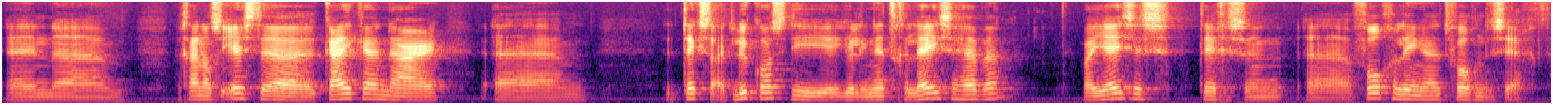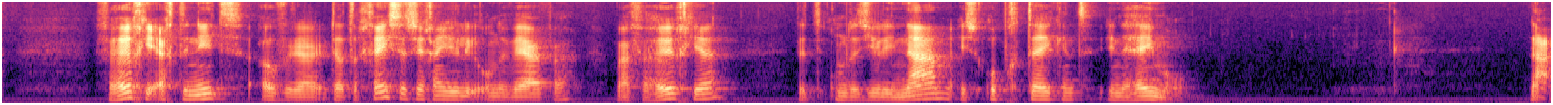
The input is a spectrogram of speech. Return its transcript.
En uh, we gaan als eerste kijken naar uh, de tekst uit Lucas die jullie net gelezen hebben, waar Jezus tegen zijn uh, volgelingen het volgende zegt. Verheug je echter niet over dat de geesten zich aan jullie onderwerpen, maar verheug je dat, omdat jullie naam is opgetekend in de hemel. Nou,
